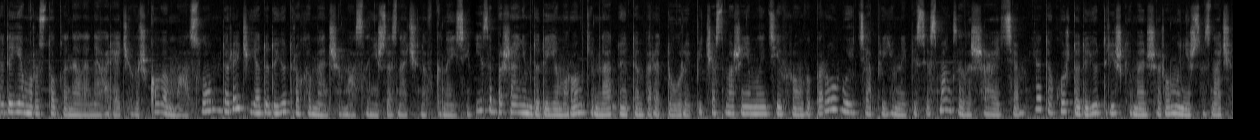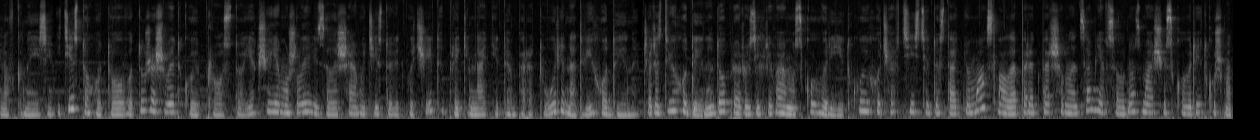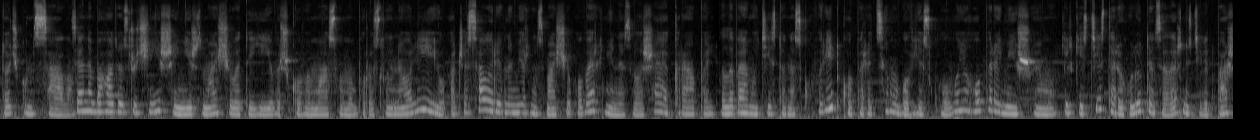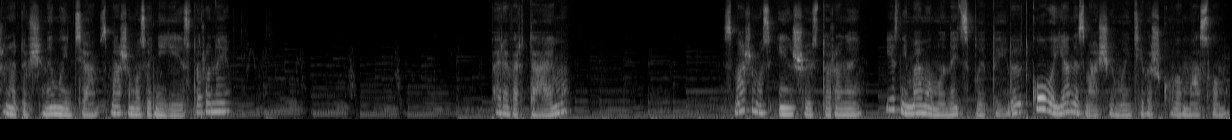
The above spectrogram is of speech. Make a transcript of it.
Додаємо розтоплене, але не гаряче вершкове масло. До речі, я додаю трохи менше масла, ніж зазначено в книзі. І за бажанням додаємо ром кімнатної температури. Під час смаження млинців ром випаровується, а приємний післясмак залишається. Я також додаю трішки менше рому, ніж зазначено в книзі. І тісто готово, дуже швидко і просто. Якщо є можливість, залишаємо тісто відпочити при кімнатній температурі на 2 години. Через 2 години добре розігріваємо сковорідку, і хоча в тісті достатньо масла, але перед першим млинцем я все одно змащую змащую сковорідку шматочком сала. Це набагато зручніше, ніж змащувати її вершковим маслом або рослинною олією, адже сало рівномірно змащує поверхню і не залишає крапель. Виливаємо тісто на сковорідку, а перед цим обов'язково його перемішуємо. Кількість тіста регулюйте в залежності від бажаної товщини млинця. Смажимо з однієї сторони, перевертаємо, смажимо з іншої сторони і знімаємо млинець з плити. Додатково я не змащую млинці вершковим маслом.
